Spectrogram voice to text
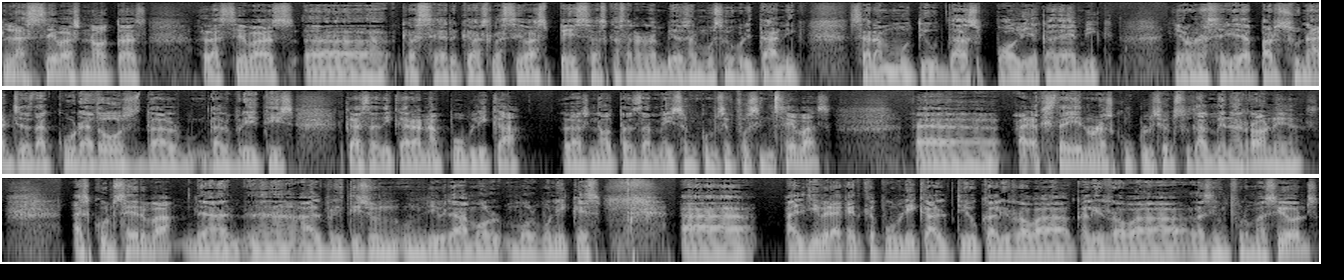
les seves notes, les seves eh, recerques, les seves peces que seran enviades al Museu Britànic seran motiu d'espoli acadèmic. Hi ha una sèrie de personatges, de curadors del, del British que es dedicaran a publicar les notes de Mason com si fossin seves, eh, extraient unes conclusions totalment errònies. Es conserva eh, al British un, un llibre molt, molt bonic que és eh, el llibre aquest que publica el tio que li roba, que li roba les informacions,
